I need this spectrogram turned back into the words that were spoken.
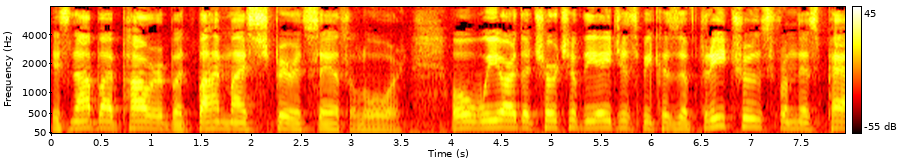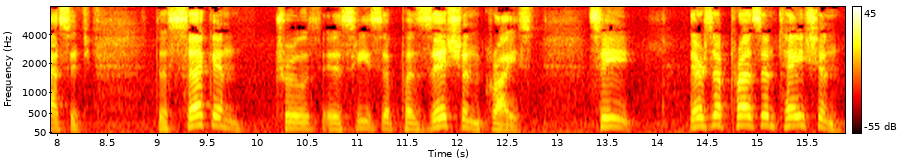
it's not by power, but by my Spirit, saith the Lord. Oh, we are the church of the ages because of three truths from this passage. The second truth is He's a position Christ. See, there's a presentation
